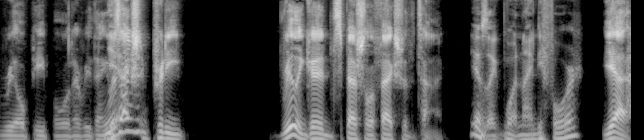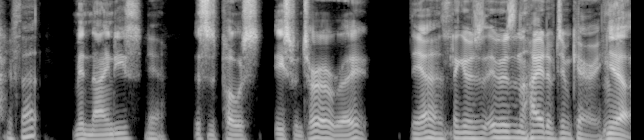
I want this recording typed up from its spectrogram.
real people and everything. It was actually pretty, really good special effects for the time. Yeah, it was like what ninety four, Yeah, if that. mid '90s. Yeah. this is post Ace Ventura, right? Yeah, I think it was it was in the height of Jim Carrey. Yeah.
